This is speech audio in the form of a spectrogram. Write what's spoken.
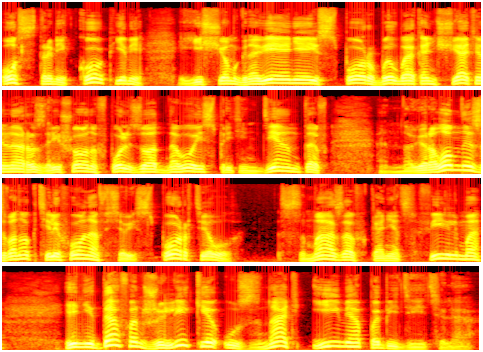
острыми копьями. Еще мгновение, и спор был бы окончательно разрешен в пользу одного из претендентов, но вероломный звонок телефона все испортил, смазав конец фильма и не дав Анжелике узнать имя победителя.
